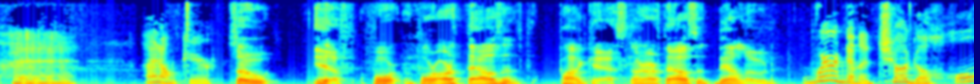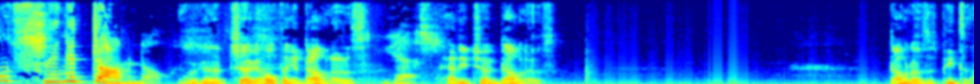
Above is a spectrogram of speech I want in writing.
I don't care. So if for for our thousandth podcast or our thousandth download, We're gonna chug a whole thing of dominoes. we're gonna chug a whole thing of Dominoes. Yes. How do you chug Dominoes? Dominoes is pizza.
